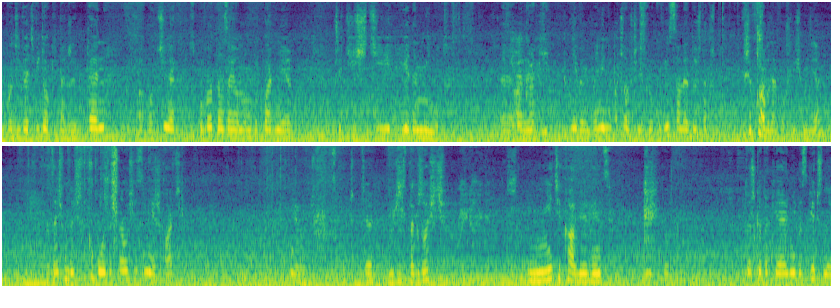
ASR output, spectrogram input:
i podziwiać widoki. Także ten odcinek z powrotem zajął nam dokładnie 31 minut. E, Ile ale kroki? Nie wiem, ja nie, nie patrzyłam jeszcze ile kroków jest, ale dość tak szybko nawet poszliśmy, nie? Wracaliśmy dość szybko, bo zaczynało się zmierzchać. Nie wiem, czy. Już jest tak dość nieciekawie, więc troszkę takie niebezpieczne y,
